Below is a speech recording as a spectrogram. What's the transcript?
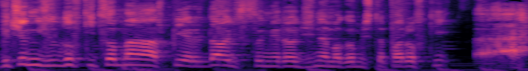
Wyciągnij z lodówki co masz, pierdolić w sumie rodzinę, mogą być te parówki. Ech,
